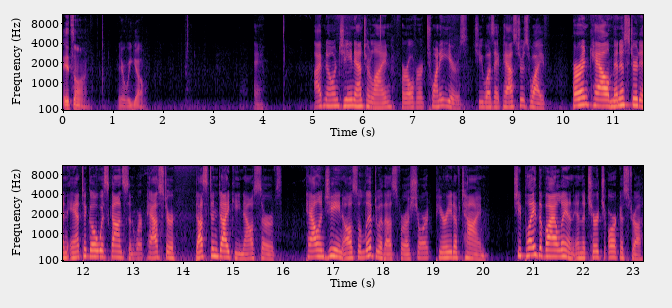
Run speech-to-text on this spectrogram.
It's on. There we go. Okay. I've known Jean Enterline for over 20 years. She was a pastor's wife her and Cal ministered in Antigo, Wisconsin, where Pastor Dustin Dykey now serves. Cal and Jean also lived with us for a short period of time. She played the violin in the church orchestra.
